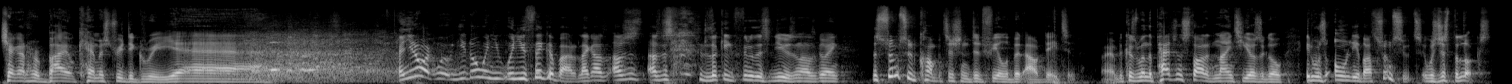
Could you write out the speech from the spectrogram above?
check out her biochemistry degree, yeah. And you know what? You know when you when you think about it, like I was, I was just I was just looking through this news and I was going, the swimsuit competition did feel a bit outdated, right? Because when the pageant started 90 years ago, it was only about swimsuits. It was just the looks.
